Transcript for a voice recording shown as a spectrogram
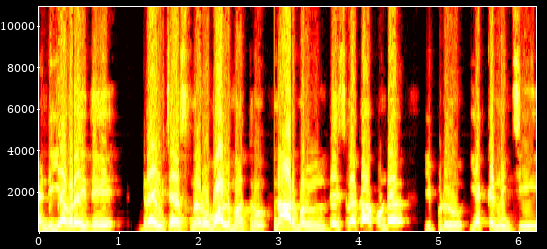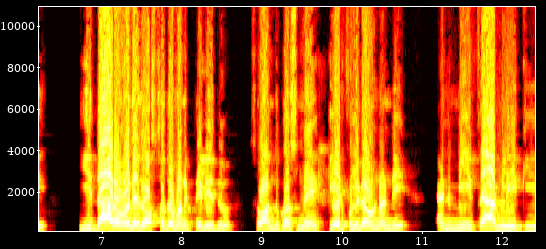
అండ్ ఎవరైతే డ్రైవ్ చేస్తున్నారో వాళ్ళు మాత్రం నార్మల్ డేస్ లా కాకుండా ఇప్పుడు ఎక్కడి నుంచి ఈ దారం అనేది వస్తుందో మనకు తెలియదు. సో అందుకోసమే కేర్ఫుల్గా ఉండండి. అండ్ మీ ఫ్యామిలీకి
